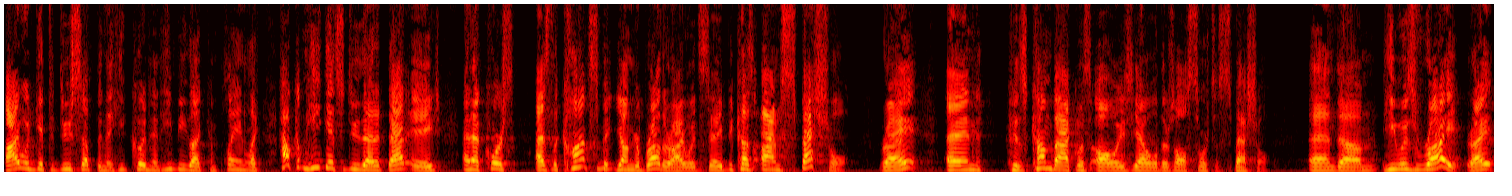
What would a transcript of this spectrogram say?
I would get to do something that he couldn't, and he'd be like complaining, like, how come he gets to do that at that age? And of course, as the consummate younger brother, I would say, because I'm special, right? And his comeback was always, yeah, well, there's all sorts of special. And um, he was right, right?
